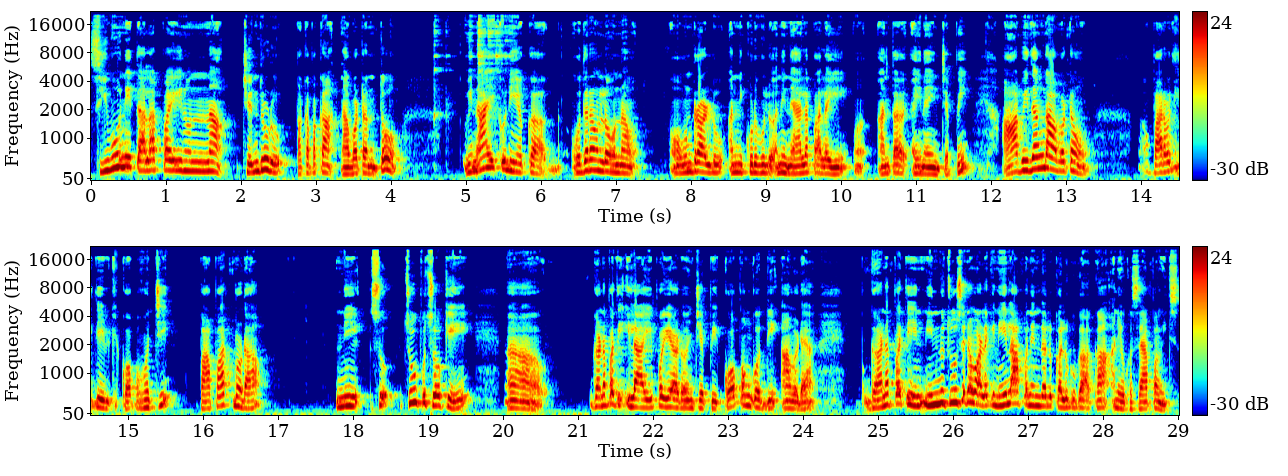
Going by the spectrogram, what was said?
శివుని తలపైనున్న చంద్రుడు పకపక నవ్వటంతో వినాయకుని యొక్క ఉదరంలో ఉన్న ఉండ్రాళ్ళు అన్ని కుడుములు అన్ని నేలపాలయ్యి అంత అయినాయని చెప్పి ఆ విధంగా అవ్వటం పార్వతీదేవికి కోపం వచ్చి పాపాత్ముడా నీ చూపు చోకి గణపతి ఇలా అయిపోయాడు అని చెప్పి కోపం కొద్దీ ఆవిడ గణపతి నిన్ను చూసిన వాళ్ళకి నీలాప నిందలు కలుగుగాక అని ఒక శాపం ఇస్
